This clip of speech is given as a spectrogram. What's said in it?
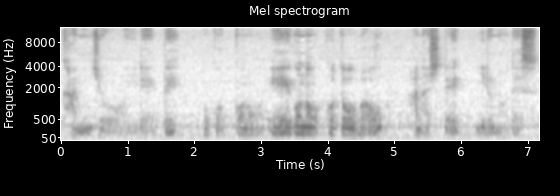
感情を入れて英語の言葉を話しているのです。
